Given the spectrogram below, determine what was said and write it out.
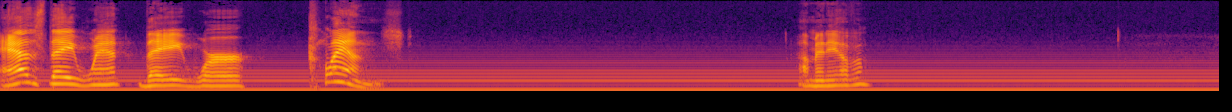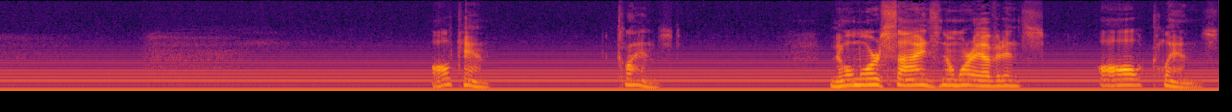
as they went, they were cleansed. How many of them? All ten. Cleansed. No more signs, no more evidence. All cleansed.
